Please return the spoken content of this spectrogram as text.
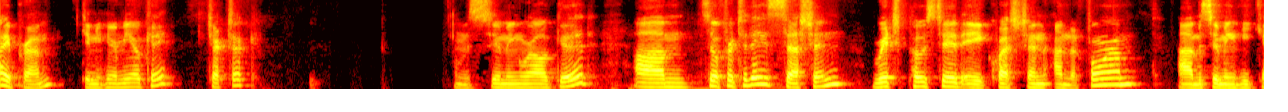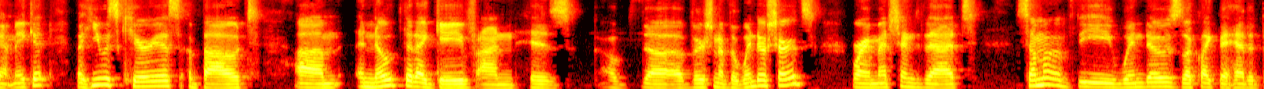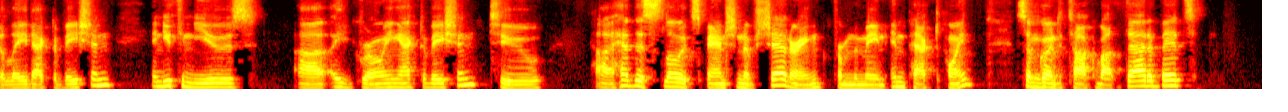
Hi, Prem. Can you hear me okay? Check, check. I'm assuming we're all good. Um, so for today's session, Rich posted a question on the forum. I'm assuming he can't make it, but he was curious about um, a note that I gave on his uh, the version of the window shards, where I mentioned that some of the windows look like they had a delayed activation, and you can use uh, a growing activation to uh, have this slow expansion of shattering from the main impact point. So I'm going to talk about that a bit.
